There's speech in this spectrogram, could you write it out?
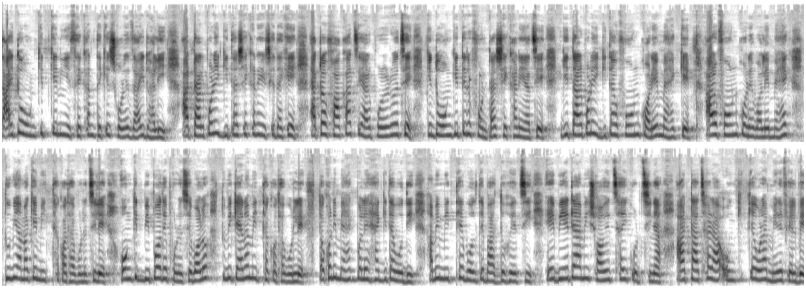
তাই তো অঙ্কিতকে নিয়ে সেখান থেকে সরে যায় ঢালি। আর তারপরে গীতা সেখানে এসে দেখে, একটা ফাঁকা চেয়ার পড়ে রয়েছে, কিন্তু অঙ্কিতের ফোনটা সেখানে আছে। গী, তারপরে গীতা ফোন করে মেহেককে, আর ফোন করে বলে, মেহেক, তুমি আমাকে মিথ্যা কথা বলেছিলে। অঙ্কিত বিপদে পড়েছে, বলো, তুমি কেন মিথ্যা কথা বললে? তখনই মেহেক বলে হ্যাঁ গীতা বৌদি, আমি মিথ্যে বলতে বাধ্য হয়েছি। এই বিয়েটা আমি স্বইচ্ছাই করছি না। আর তাছাড়া অঙ্কিতকে ওরা মেরে ফেলবে।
